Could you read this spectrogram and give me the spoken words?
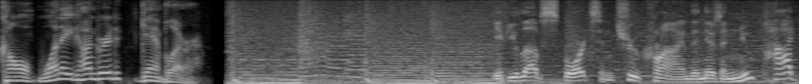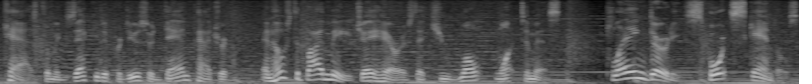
call 1-800-GAMBLER. If you love sports and true crime, then there's a new podcast from executive producer Dan Patrick and hosted by me, Jay Harris, that you won't want to miss. Playing Dirty Sports Scandals.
